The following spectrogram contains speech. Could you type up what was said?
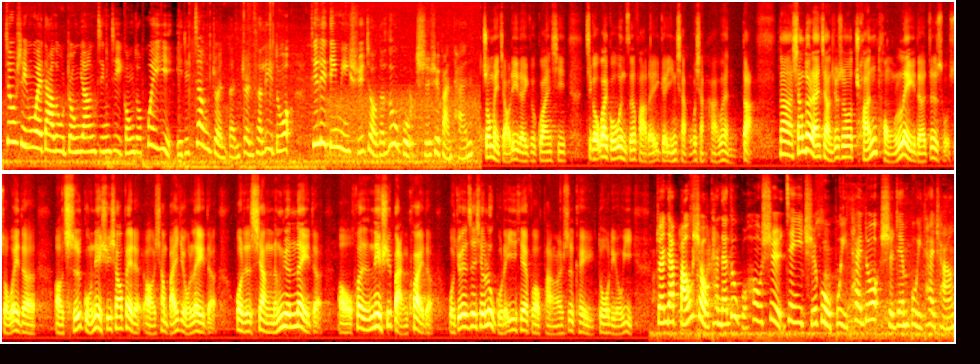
就是因为大陆中央经济工作会议以及降准等政策力度，激励低迷许久的陆股持续反弹。中美角力的一个关系，这个外国问责法的一个影响，我想还会很大。那相对来讲，就是说传统类的这所所谓的呃持股内需消费的哦、呃，像白酒类的，或者像能源类的哦、呃，或者内需板块的，我觉得这些陆股的 ETF 反而是可以多留意。专家保守看待陆股后市，建议持股不宜太多，时间不宜太长。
